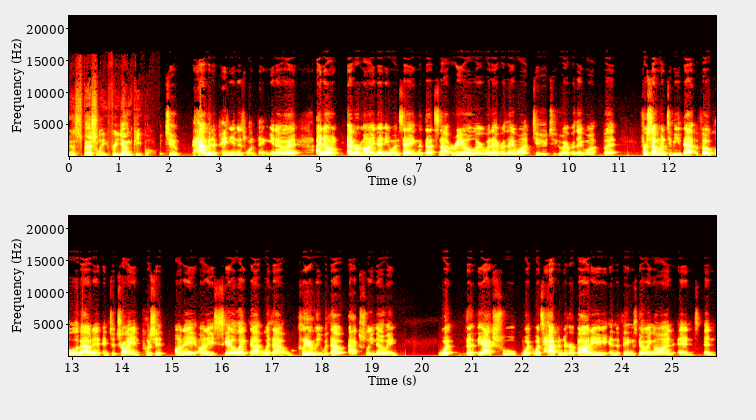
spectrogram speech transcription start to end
especially for young people. To have an opinion is one thing. You know, I. I don't ever mind anyone saying that that's not real or whatever they want to to whoever they want. But for someone to be that vocal about it and to try and push it on a on a scale like that without clearly without actually knowing what the the actual what what's happened to her body and the things going on and and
